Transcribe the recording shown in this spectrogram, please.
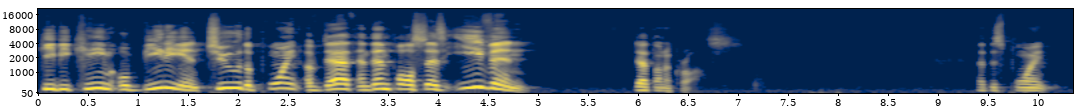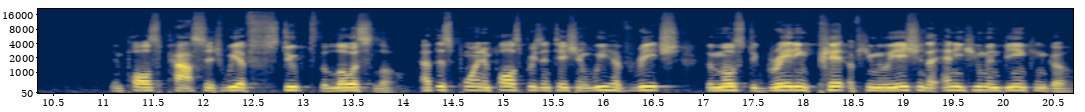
He became obedient to the point of death. And then Paul says, even death on a cross. At this point in Paul's passage, we have stooped to the lowest low. At this point in Paul's presentation, we have reached the most degrading pit of humiliation that any human being can go.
